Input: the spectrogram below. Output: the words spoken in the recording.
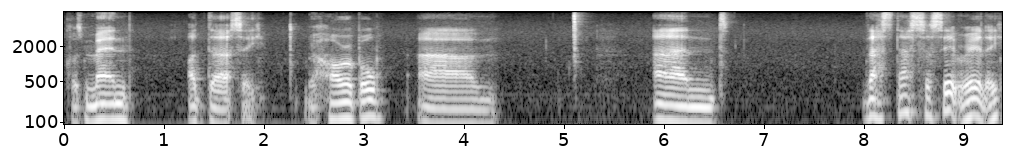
Because men are dirty. We're horrible. Um, and that's that's just it really.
